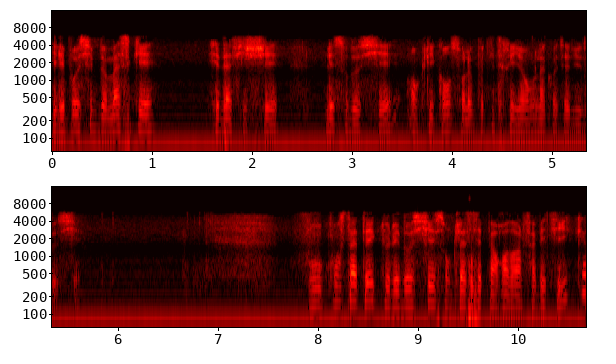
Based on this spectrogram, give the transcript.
Il est possible de masquer et d'afficher les sous-dossiers en cliquant sur le petit triangle à côté du dossier. vous constatez que les dossiers sont classés par ordre alphabétique.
